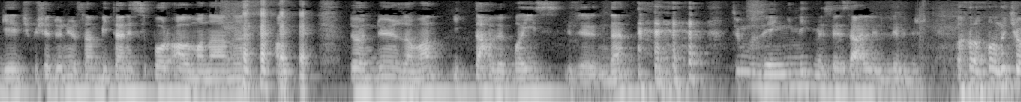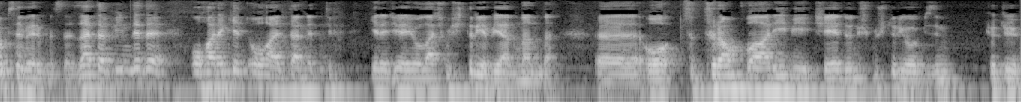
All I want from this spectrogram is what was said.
geçmişe dönüyorsan bir tane spor almanağını döndüğün zaman iddia ve bahis üzerinden tüm bu zenginlik meselesi halledilebilir. Onu çok severim mesela. Zaten filmde de o hareket, o alternatif geleceğe yol açmıştır ya bir yandan da. Ee, o Trump vari bir şeye dönüşmüştür ya o bizim kötü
